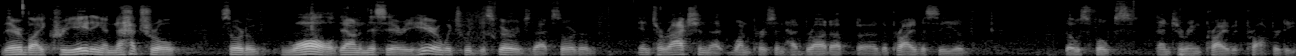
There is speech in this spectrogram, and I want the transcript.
thereby creating a natural sort of wall down in this area here, which would discourage that sort of interaction that one person had brought up, uh, the privacy of those folks entering private property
